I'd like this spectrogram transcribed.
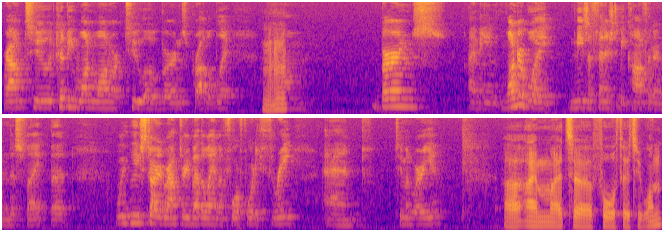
Round two, it could be 1 1 or 2 0 Burns, probably. Um, Burns, I mean, Wonder Boy needs a finish to be confident in this fight, but we, we started round three, by the way. I'm at 443. And, Tumen, where are you? Uh, I'm at uh, 431,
